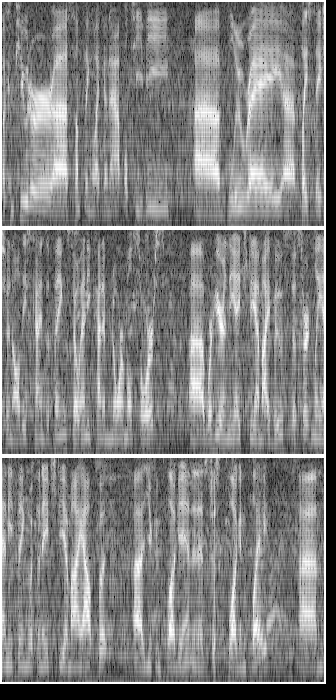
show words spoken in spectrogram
a computer, uh, something like an Apple TV, uh, Blu-ray, uh, PlayStation, all these kinds of things. So any kind of normal source. Uh, we're here in the HDMI booth, so certainly anything with an HDMI output uh, you can plug in, and it's just plug and play. Um,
